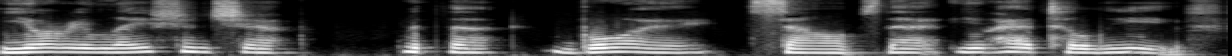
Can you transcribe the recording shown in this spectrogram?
your relationship with the boy selves that you had to leave.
